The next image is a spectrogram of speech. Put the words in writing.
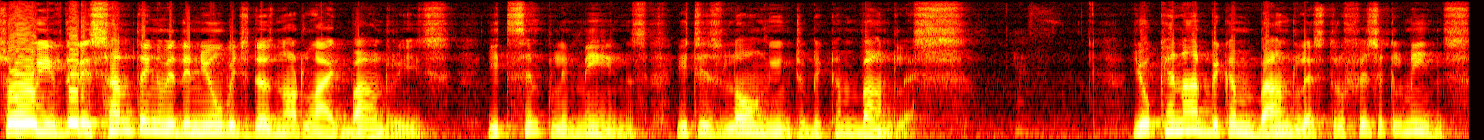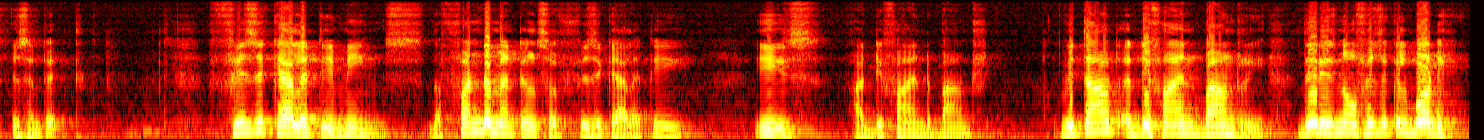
So if there is something within you which does not like boundaries, it simply means it is longing to become boundless. Yes. You cannot become boundless through physical means, isn't it? Physicality means, the fundamentals of physicality is a defined boundary. Without a defined boundary, there is no physical body.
